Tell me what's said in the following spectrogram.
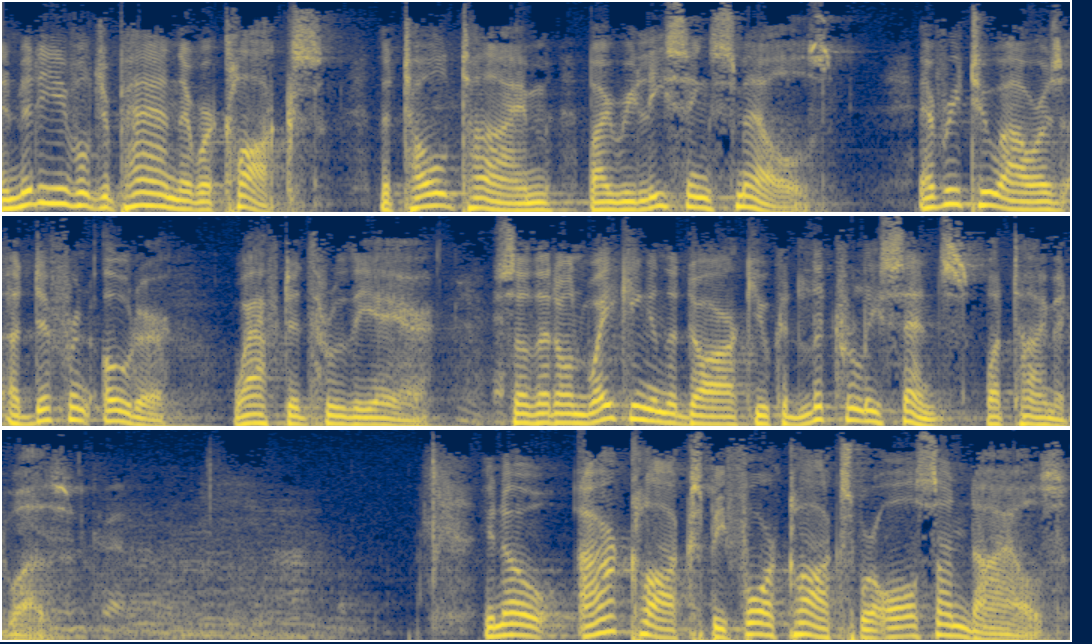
In medieval Japan, there were clocks that told time by releasing smells. Every two hours, a different odor wafted through the air, so that on waking in the dark, you could literally sense what time it was. You know, our clocks before clocks were all sundials.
